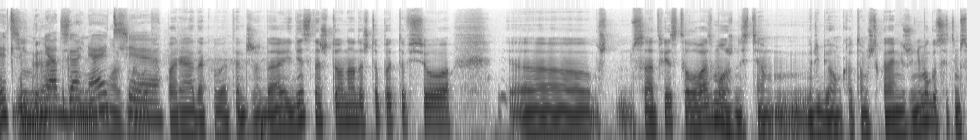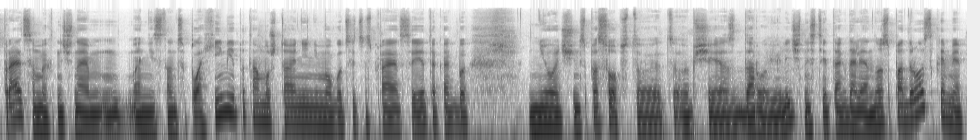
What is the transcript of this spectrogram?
этим Играть не ними можно отгоняйте. вот в порядок в этот же, да. Единственное, что надо, чтобы это все э, соответствовало возможностям ребенка, потому что когда они же не могут с этим справиться, мы их начинаем, они становятся плохими, потому что они не могут с этим справиться, и это как бы не очень способствует вообще здоровью личности и так далее. Но с подростками,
